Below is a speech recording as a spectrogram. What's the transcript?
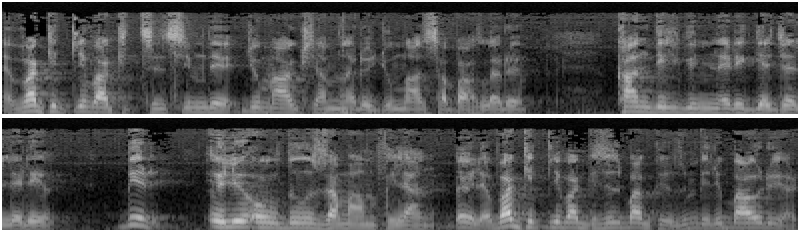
E, vakitli vakitsiz şimdi cuma akşamları, cuma sabahları, kandil günleri, geceleri bir ölü olduğu zaman filan böyle vakitli vakitsiz bakıyorsun biri bağırıyor.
